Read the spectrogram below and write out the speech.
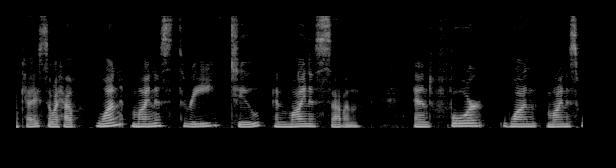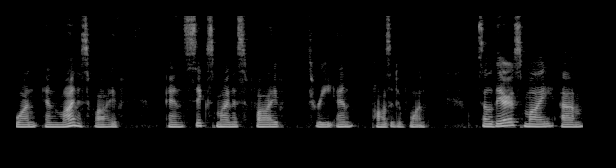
Okay, so I have 1 minus 3, 2, and minus 7. And 4, 1, minus 1, and minus 5 and 6 minus 5, 3, and positive 1. So there's my, um,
